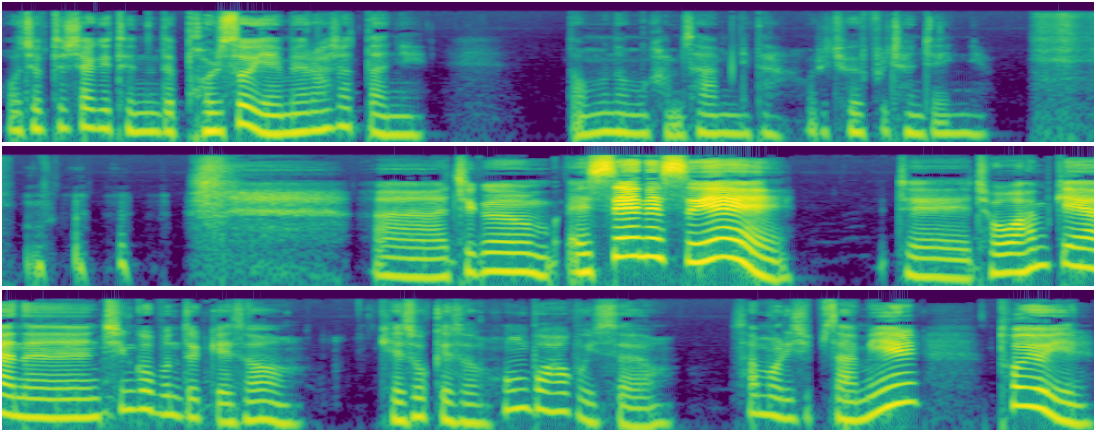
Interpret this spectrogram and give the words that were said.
어제부터 시작이 됐는데 벌써 예매를 하셨다니. 너무너무 감사합니다. 우리 조이풀 전재희님. 아, 지금 SNS에 제, 저와 함께하는 친구분들께서 계속해서 홍보하고 있어요. 3월 23일 토요일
